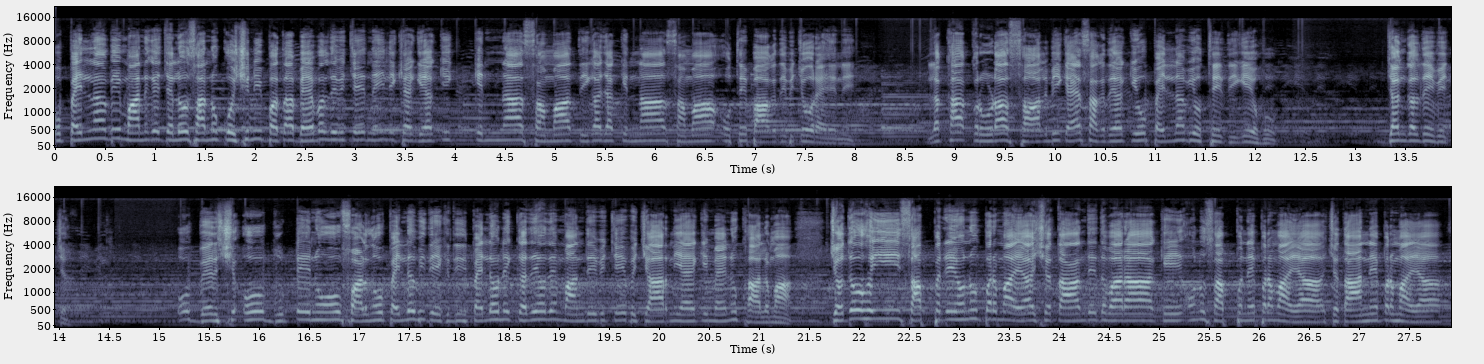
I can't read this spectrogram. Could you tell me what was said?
ਉਹ ਪਹਿਲਾਂ ਵੀ ਮੰਨ ਕੇ ਚੱਲੋ ਸਾਨੂੰ ਕੁਝ ਨਹੀਂ ਪਤਾ ਬਾਈਬਲ ਦੇ ਵਿੱਚ ਇਹ ਨਹੀਂ ਲਿਖਿਆ ਗਿਆ ਕਿ ਕਿੰਨਾ ਸਮਾਂ ਤੀਗਾ ਜਾਂ ਕਿੰਨਾ ਸਮਾਂ ਉੱਥੇ ਬਾਗ ਦੇ ਵਿੱਚ ਹੋ ਰਹੇ ਨੇ। ਲੱਖਾਂ ਕਰੋੜਾਂ ਸਾਲ ਵੀ ਕਹਿ ਸਕਦੇ ਆ ਕਿ ਉਹ ਪਹਿਲਾਂ ਵੀ ਉੱਥੇ ਸੀਗੇ ਉਹ, ਜੰਗਲ ਦੇ ਵਿੱਚ। ਉਹ ਬਿਰਸ਼ ਉਹ ਬੂਟੇ ਨੂੰ, ਉਹ ਫਲ ਨੂੰ ਪਹਿਲਾਂ ਵੀ ਦੇਖਦੀ ਸੀ। ਪਹਿਲਾਂ ਉਹਨੇ ਕਦੇ ਉਹਦੇ ਮਨ ਦੇ ਵਿੱਚ ਇਹ ਵਿਚਾਰ ਨਹੀਂ ਆਇਆ ਕਿ ਮੈਂ ਇਹਨੂੰ ਖਾ ਲਵਾਂ। ਜਦੋਂ ਹੀ ਸੱਪ ਨੇ ਉਹਨੂੰ ਭਰਮਾਇਆ, ਸ਼ੈਤਾਨ ਦੇ ਦੁਆਰਾ ਆ ਕੇ ਉਹਨੂੰ ਸੱਪ ਨੇ ਭਰਮਾਇਆ, ਸ਼ੈਤਾਨ ਨੇ ਭਰਮਾਇਆ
